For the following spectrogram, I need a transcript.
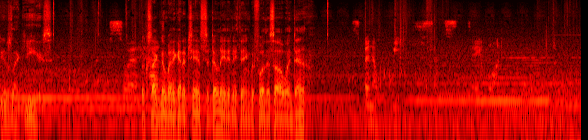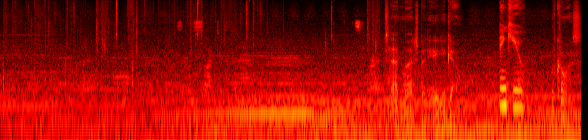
Feels like years. Looks like nobody got a chance to donate anything before this all went down. It's been a week since day one. So let's select that. Let's give her a It's not much, but here you go. Thank you. Of course.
